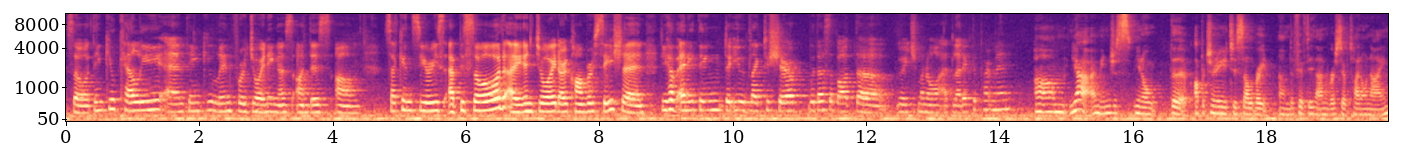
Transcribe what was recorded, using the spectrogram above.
So thank you, Kelly, and thank you, Lyn, for joining us on this um, second series episode. I enjoyed our conversation. Do you have anything that you'd like to share with us about the UH Manoa Athletic Department? Um, yeah, I mean, just you know, the opportunity to celebrate um, the 50th anniversary of Title IX.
